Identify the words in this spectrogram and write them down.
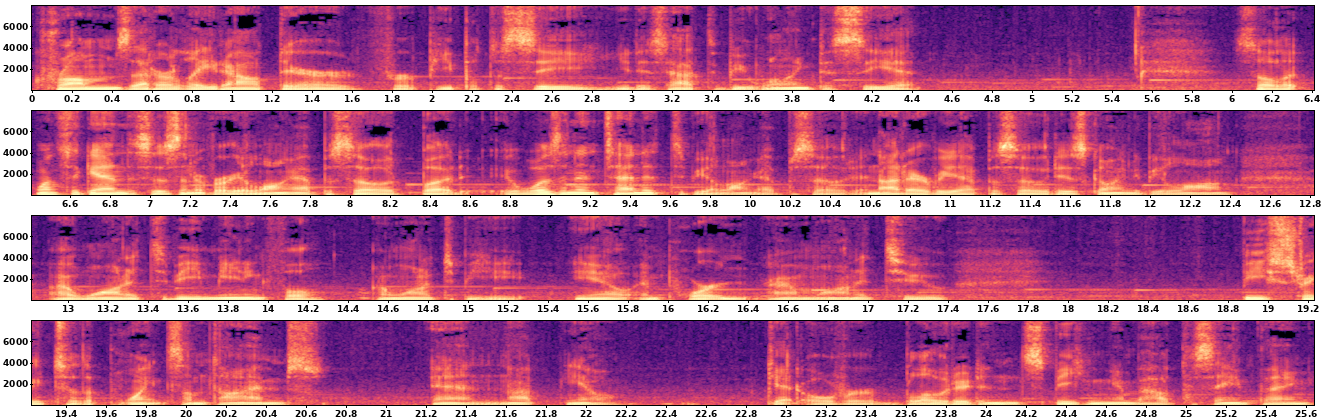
crumbs that are laid out there for people to see. You just have to be willing to see it. So, like, once again, this isn't a very long episode, but it wasn't intended to be a long episode, and not every episode is going to be long. I want it to be meaningful. I want it to be, you know, important. I want it to be straight to the point sometimes and not, you know, get over bloated and speaking about the same thing.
